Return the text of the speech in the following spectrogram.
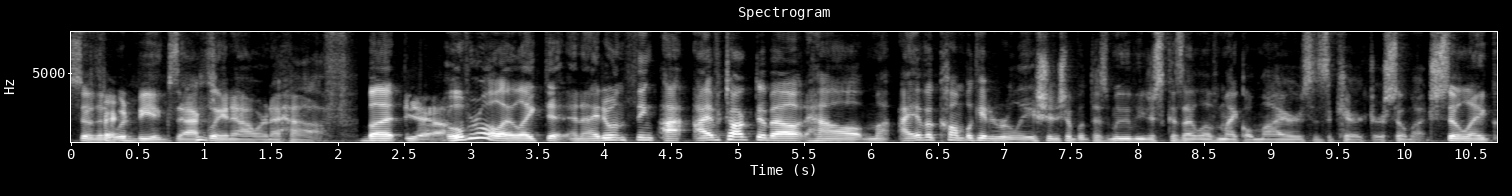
so that Fair. it would be exactly an hour and a half. But Yeah. overall I liked it and I don't think I, I've talked about how my, I have a complicated relationship with this movie just because I love Michael Myers as a character so much. So like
